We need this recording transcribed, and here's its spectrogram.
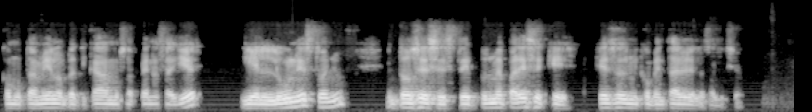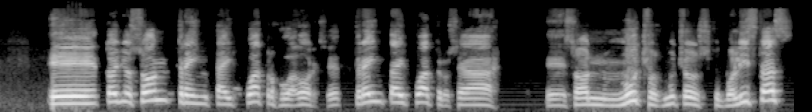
como también lo platicábamos apenas ayer y el lunes, Toño. Entonces, este, pues me parece que, que ese es mi comentario de la selección. Eh, Toño, son 34 jugadores, ¿eh? 34, o sea, eh, son muchos, muchos futbolistas,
